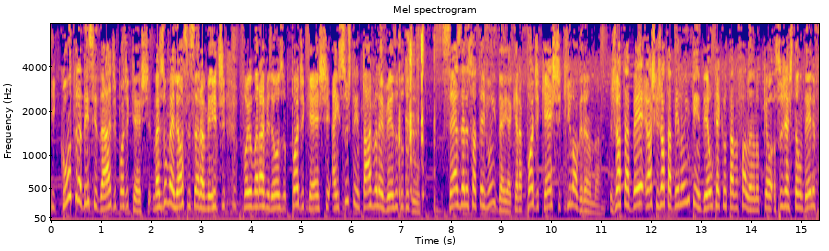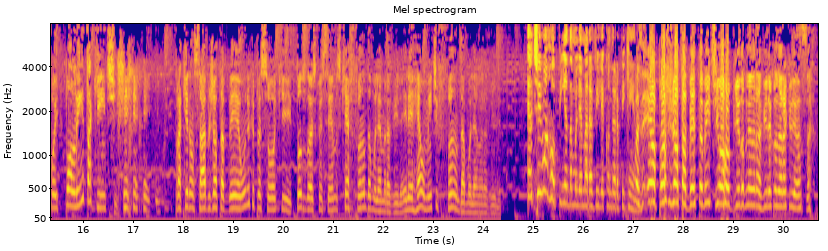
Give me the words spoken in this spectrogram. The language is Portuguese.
e contra densidade podcast. Mas o melhor, sinceramente, foi o maravilhoso podcast A Insustentável Leveza do Dudu. César ele só teve uma ideia, que era podcast quilograma. JB, eu acho que JB não entendeu o que é que eu tava falando, porque a sugestão dele foi polenta quente. pra quem não sabe, o JB é a única pessoa que todos nós conhecemos que é fã da Mulher Maravilha. Ele é realmente fã da Mulher Maravilha. Eu tinha uma roupinha da Mulher Maravilha quando eu era pequena. Mas eu aposto que o JB também tinha uma roupinha da Mulher Maravilha quando era criança.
